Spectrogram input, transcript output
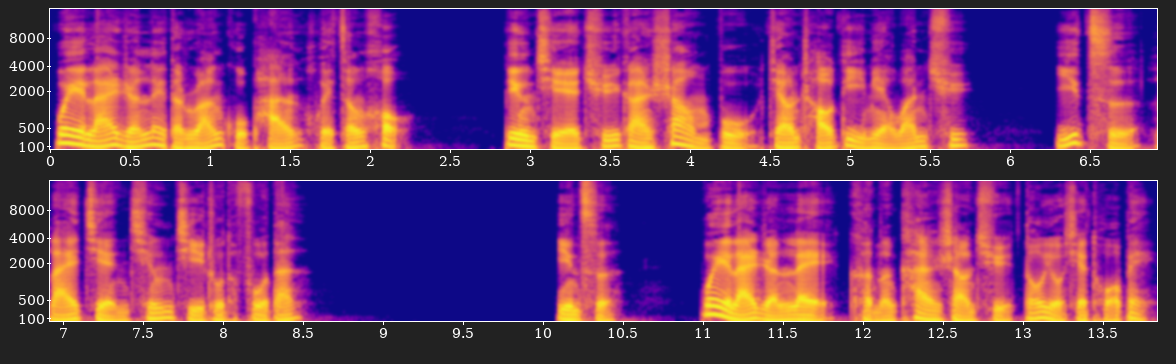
未来人类的软骨盘会增厚，并且躯干上部将朝地面弯曲，以此来减轻脊柱的负担。因此，未来人类可能看上去都有些驼背。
